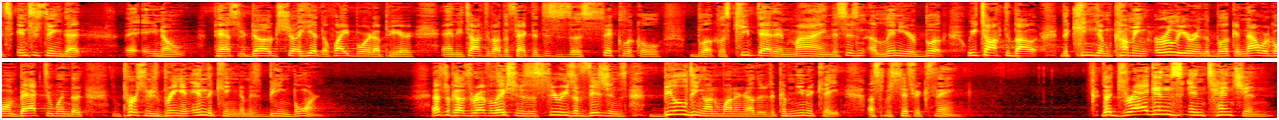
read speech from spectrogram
It's interesting that, eh, you know, Pastor Doug, showed, he had the whiteboard up here, and he talked about the fact that this is a cyclical book. Let's keep that in mind. This isn't a linear book. We talked about the kingdom coming earlier in the book, and now we're going back to when the person who's bringing in the kingdom is being born. That's because Revelation is a series of visions building on one another to communicate a specific thing. The dragon's intention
